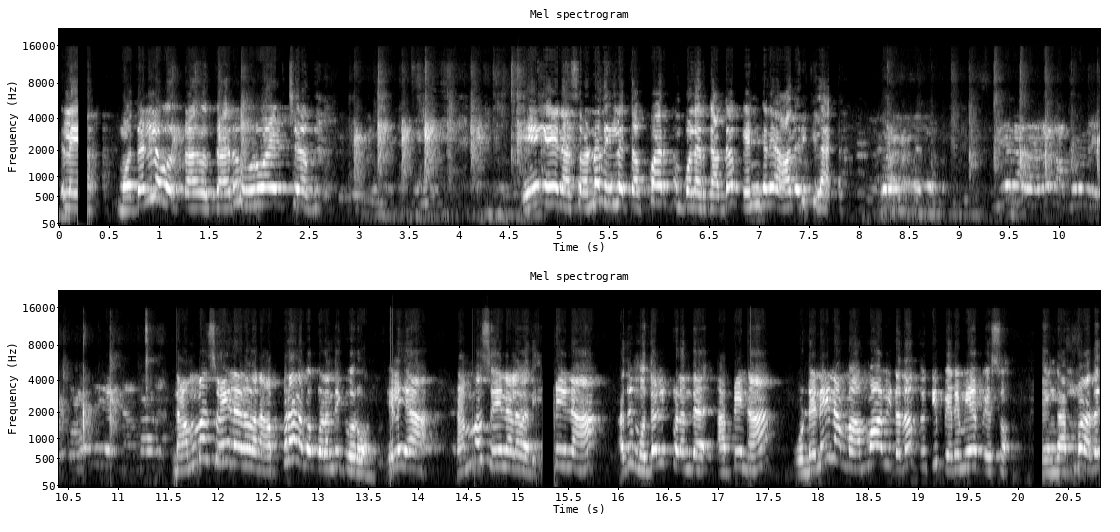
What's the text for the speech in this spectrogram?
இல்லையா? முதல்ல ஒரு க- கரு உருவாயிடுச்சு ஏ ஏங்க நான் சொன்னது இல்ல தப்பா இருக்கும் போல இருக்கு. அதான் பெண்களே ஆதரிக்கல. நம்ம சுயநலவாதி அப்புறம் நம்ம குழந்தைக்கு வருவோம் இல்லையா? நம்ம சுயநலவாதி. எப்படின்னா அது முதல் குழந்தை அப்படின்னா உடனே நம்ம அம்மா வீட்டை தான் தூக்கி பெருமையா பேசும். எங்க அப்பா அதை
